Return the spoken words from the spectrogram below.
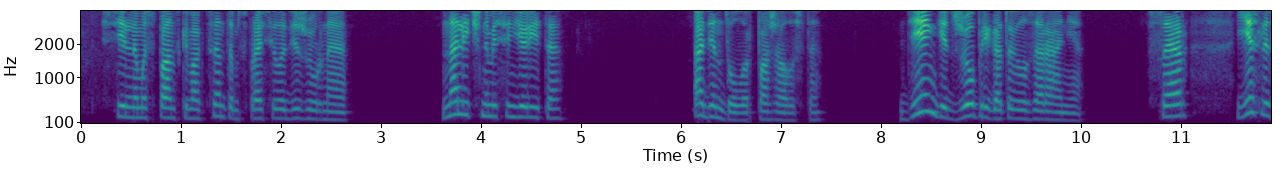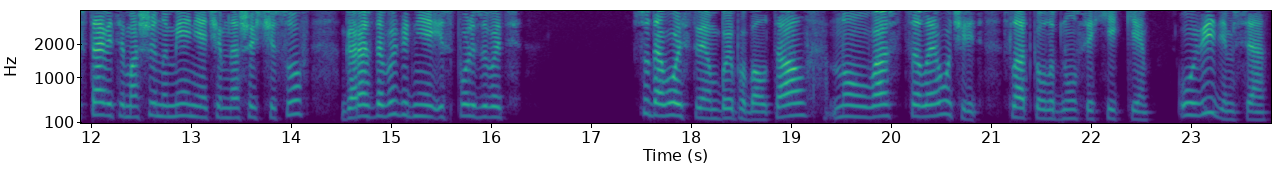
— с сильным испанским акцентом спросила дежурная. «Наличными, сеньорита?» «Один доллар, пожалуйста». Деньги Джо приготовил заранее. «Сэр, если ставите машину менее чем на шесть часов, гораздо выгоднее использовать...» «С удовольствием бы поболтал, но у вас целая очередь», — сладко улыбнулся Хикки. «Увидимся».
